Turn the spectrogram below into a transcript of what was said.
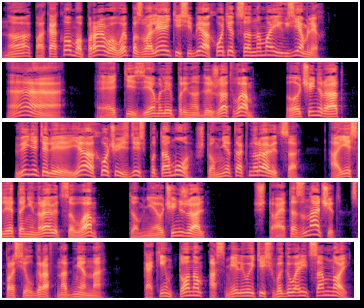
Но по какому праву вы позволяете себе охотиться на моих землях? А, эти земли принадлежат вам. Очень рад. Видите ли, я охочусь здесь потому, что мне так нравится. А если это не нравится вам, то мне очень жаль. — Что это значит? — спросил граф надменно. — Каким тоном осмеливаетесь вы говорить со мной?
